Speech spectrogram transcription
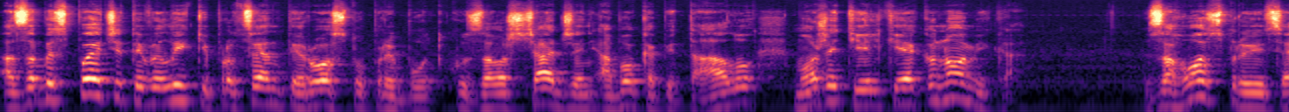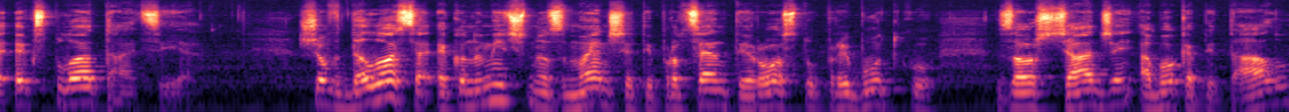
А забезпечити великі проценти росту прибутку, заощаджень або капіталу може тільки економіка. Загострюється експлуатація. Щоб вдалося економічно зменшити проценти росту прибутку, заощаджень або капіталу,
